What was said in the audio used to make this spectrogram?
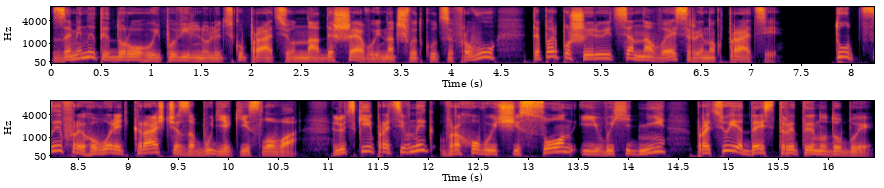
замінити дорогу і повільну людську працю на дешеву і надшвидку цифрову тепер поширюється на весь ринок праці. Тут цифри говорять краще за будь-які слова. Людський працівник, враховуючи сон і вихідні, працює десь третину доби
